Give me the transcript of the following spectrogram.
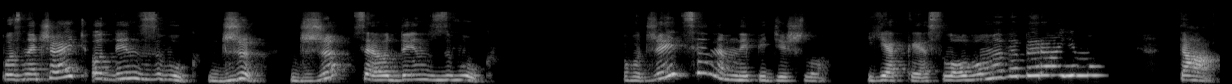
позначають один звук. Дж. Дж це один звук. Отже, і це нам не підійшло. Яке слово ми вибираємо? Так,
